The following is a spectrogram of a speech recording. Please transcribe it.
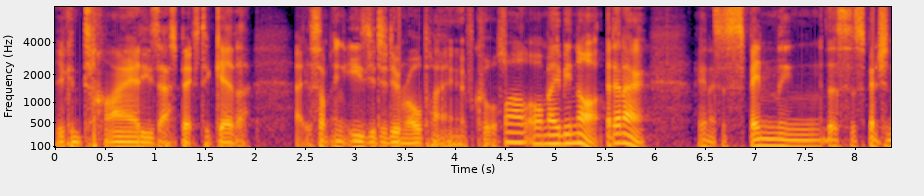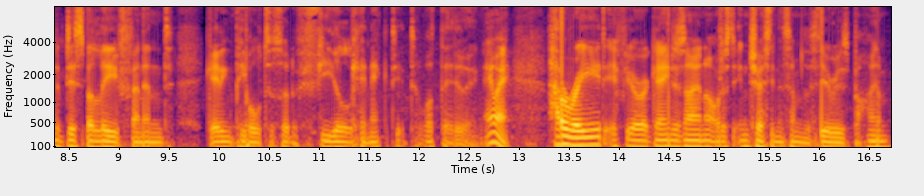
you can tie these aspects together. It's something easier to do in role playing, of course. Well, or maybe not. I don't know. You know, suspending the suspension of disbelief and, and getting people to sort of feel connected to what they're doing. Anyway, have a read if you're a game designer or just interested in some of the theories behind them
